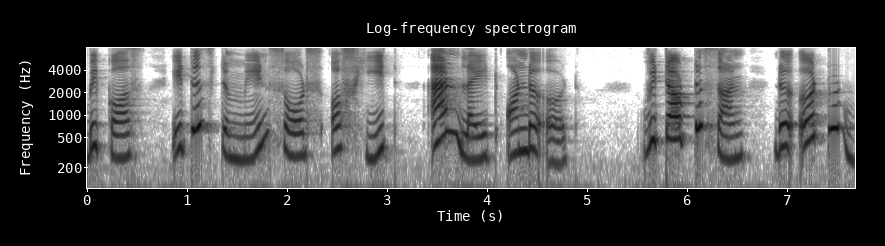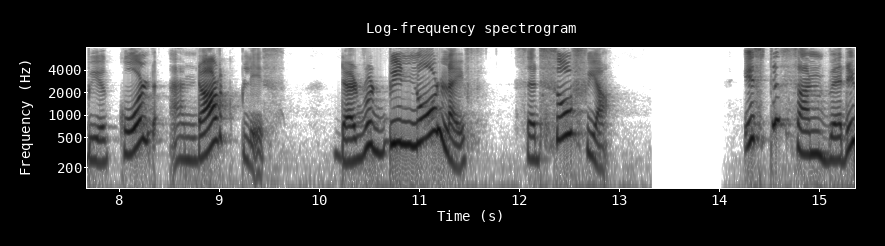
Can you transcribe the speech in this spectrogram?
because it is the main source of heat and light on the earth. Without the sun, the earth would be a cold and dark place. There would be no life, said Sophia. Is the sun very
